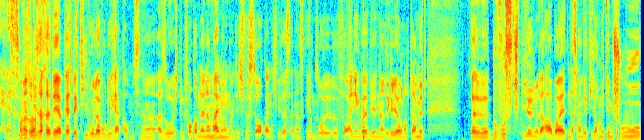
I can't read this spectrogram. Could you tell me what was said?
Ja, das ist immer so die Sache der Perspektive oder wo du herkommst. Ne? Also ich bin vollkommen deiner Meinung und ich wüsste auch gar nicht, wie das anders gehen soll. Äh, vor allen Dingen, weil wir in der Regel ja auch noch damit äh, bewusst spielen oder arbeiten, dass man wirklich auch mit dem Schuh,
